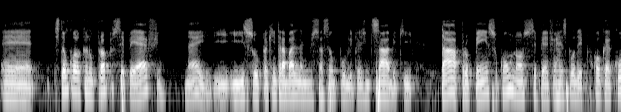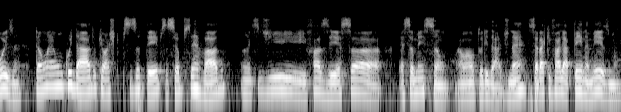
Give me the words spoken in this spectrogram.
é, estão colocando o próprio CPF né? E, e isso, para quem trabalha na administração pública, a gente sabe que está propenso com o nosso CPF a responder por qualquer coisa. Então é um cuidado que eu acho que precisa ter, precisa ser observado antes de fazer essa, essa menção a uma autoridade, né? Será que vale a pena mesmo?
